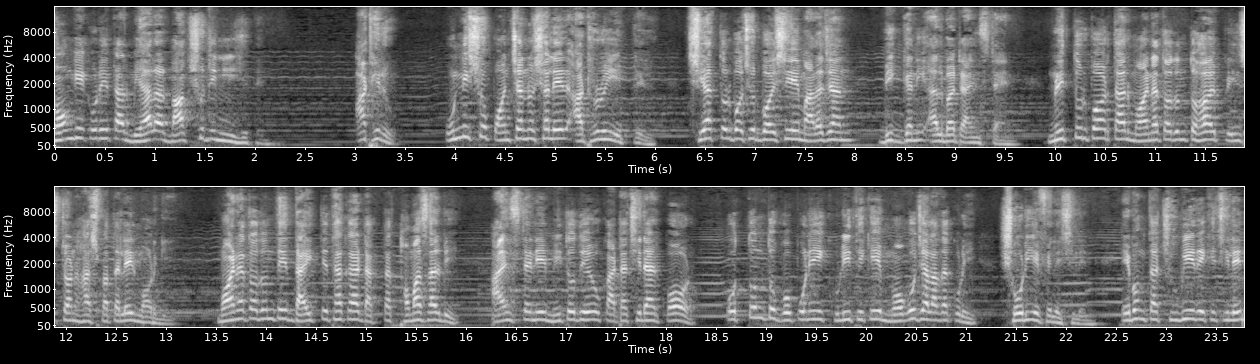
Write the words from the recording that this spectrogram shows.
সঙ্গে করে তার বেহালার বাক্সটি নিয়ে যেতেন। আঠেরো, উনিশশো সালের আঠেরোই এপ্রিল, ছিয়াত্তর বছর বয়সে মারা যান বিজ্ঞানী আলবার্ট আইনস্টাইন। মৃত্যুর পর তার ময়নাতদন্ত হয় প্রিন্সটন হাসপাতালের মর্গে। ময়নাতদন্তের দায়িত্বে থাকা ডাক্তার থমাস হার্বি আইনস্টাইনের মৃতদেহ কাটাছিড়ার পর অত্যন্ত গোপনে খুলি থেকে মগজ আলাদা করে সরিয়ে ফেলেছিলেন এবং তা চুবিয়ে রেখেছিলেন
